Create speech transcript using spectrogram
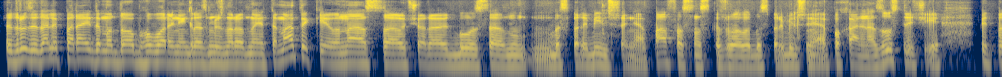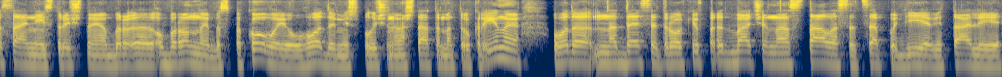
Що, друзі, далі перейдемо до обговорення якраз міжнародної тематики. У нас е, вчора відбулося ну без перебільшення, пафосно скажу, але без перебільшення епохальна зустріч і підписання історичної оборонної безпекової угоди між Сполученими Штатами та Україною. Угода на 10 років передбачена. Сталася ця подія в Італії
